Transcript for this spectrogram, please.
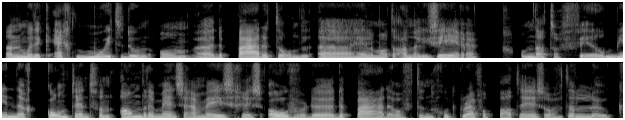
Dan moet ik echt moeite doen om uh, de paden te uh, helemaal te analyseren omdat er veel minder content van andere mensen aanwezig is over de, de paden. Of het een goed gravelpad is, of het een leuk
